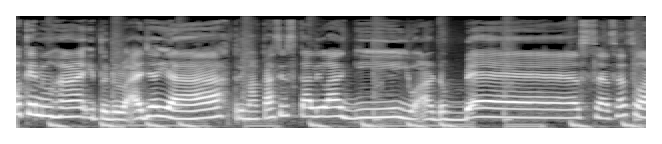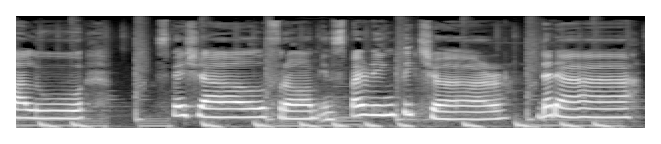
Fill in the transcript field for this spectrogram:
Oke Nuha, itu dulu aja ya. Terima kasih sekali lagi. You are the best. Sehat-sehat selalu. Special from Inspiring Teacher. Dadah.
